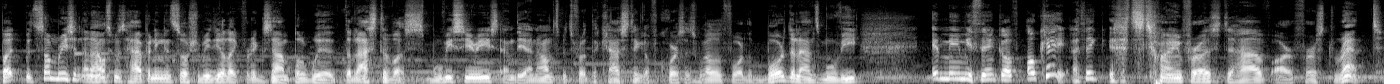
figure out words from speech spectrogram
but with some recent announcements happening in social media, like for example with The Last of Us movie series and the announcements for the casting, of course, as well for the Borderlands movie, it made me think of okay, I think it's time for us to have our first rant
